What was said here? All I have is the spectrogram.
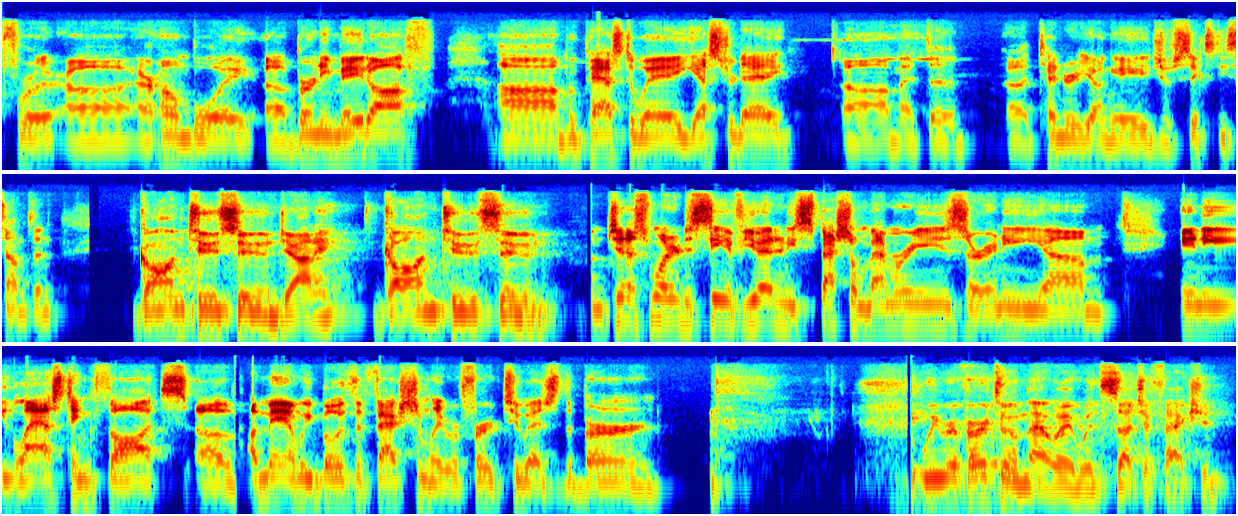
for uh, our homeboy uh, Bernie Madoff, um, who passed away yesterday um, at the uh, tender young age of sixty something. Gone too soon, Johnny. Gone too soon. just wanted to see if you had any special memories or any um, any lasting thoughts of a man we both affectionately referred to as the burn. We refer to him that way with such affection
